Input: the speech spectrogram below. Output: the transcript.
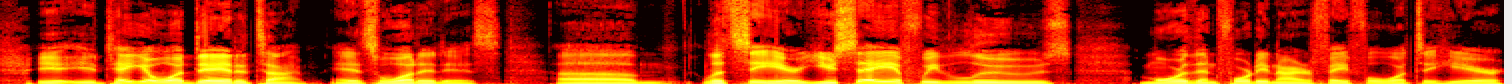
you, you, take it one day at a time. It's what it is. Um, let's see here. You say if we lose, more than 49er faithful want to hear.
